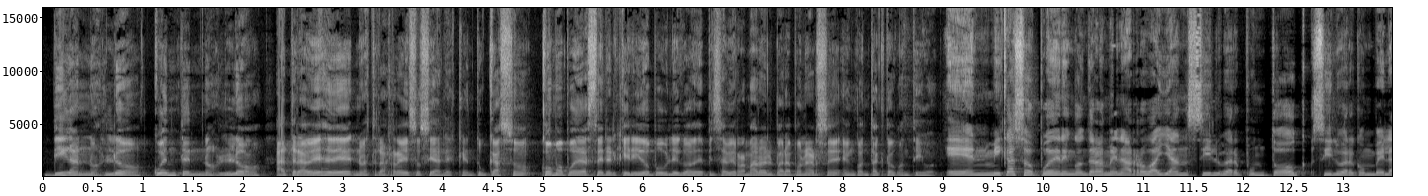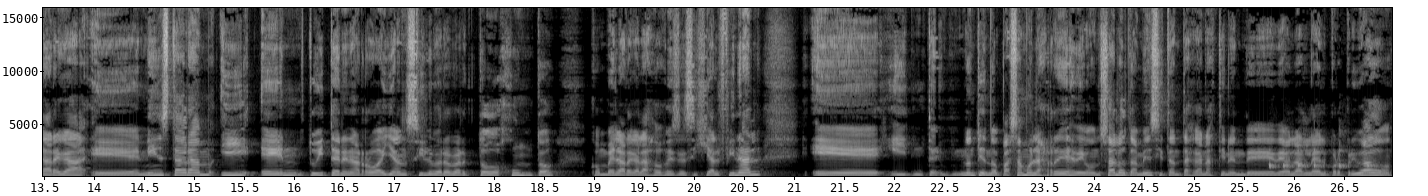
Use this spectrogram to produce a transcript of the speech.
díganoslo, cuéntenoslo a través de nuestras redes sociales, que en tu caso, ¿cómo puede hacer el querido público de Pizza Birra para ponerse en contacto contigo? En mi caso pueden encontrarme en arroba jansilver.oc, silver con B larga, eh, en Instagram y en Twitter en arroba jansilverberg todo junto, con B larga las dos veces y G al final. Eh, y te- no entiendo, ¿pasamos las redes de Gonzalo también si tantas ganas tienen de, de hablarle a él por privado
